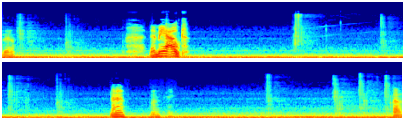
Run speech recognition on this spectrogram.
Maybe. Let me out! No? Okay. Oh,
